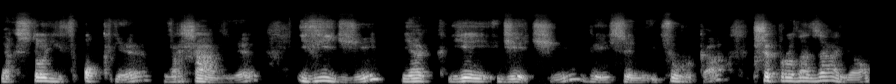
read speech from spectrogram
jak stoi w oknie w Warszawie i widzi, jak jej dzieci, jej syn i córka, przeprowadzają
